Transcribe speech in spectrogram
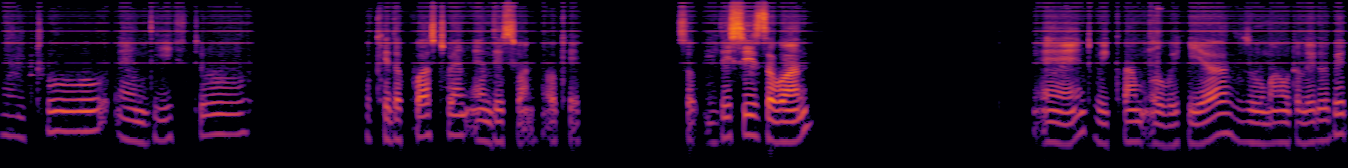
One, two, and these two okay the first one and this one. Okay. So this is the one. And we come over here zoom out a little bit.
